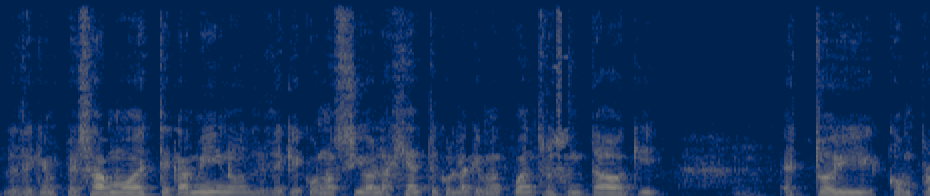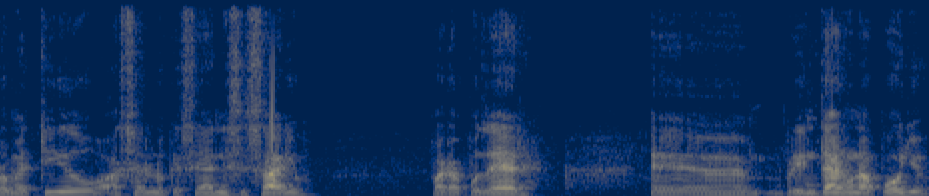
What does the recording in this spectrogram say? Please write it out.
desde que empezamos este camino, desde que conocí a la gente con la que me encuentro sentado aquí, estoy comprometido a hacer lo que sea necesario para poder eh, brindar un apoyo,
